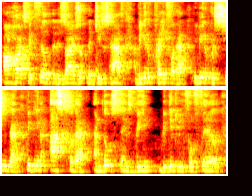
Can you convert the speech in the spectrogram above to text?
our hearts get filled with the desires that Jesus has. And we begin to pray for that. We begin to pursue that. We begin to ask for that. And those things be, begin to be fulfilled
